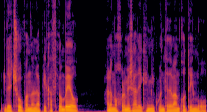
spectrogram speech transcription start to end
De hecho, cuando en la aplicación veo, a lo mejor me sale que en mi cuenta de banco tengo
